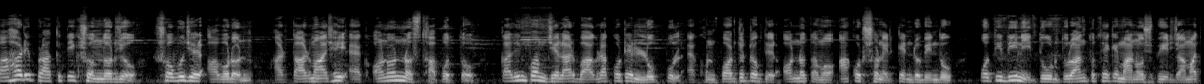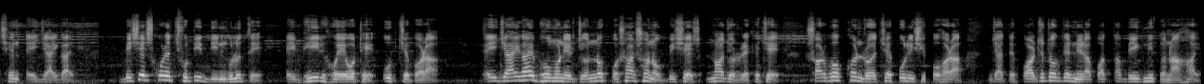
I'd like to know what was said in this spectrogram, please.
পাহাড়ি প্রাকৃতিক সৌন্দর্য, সবুজের আবরণ আর তার মাঝেই এক অনন্য স্থাপত্য। কালিম্পং জেলার বাগরাকোটের লুপপুল এখন পর্যটকদের অন্যতম আকর্ষণের কেন্দ্রবিন্দু। প্রতিদিনই দূর দূরান্ত থেকে মানুষ ভিড় জমাচ্ছেন এই জায়গায়। বিশেষ করে ছুটির দিনগুলোতে এই ভিড় হয়ে ওঠে উপচে পড়া। এই জায়গায় ভ্রমণের জন্য প্রশাসনও বিশেষ নজর রেখেছে। সর্বক্ষণ রয়েছে পুলিশি প্রহরা যাতে পর্যটকদের নিরাপত্তা বিঘ্নিত না হয়।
